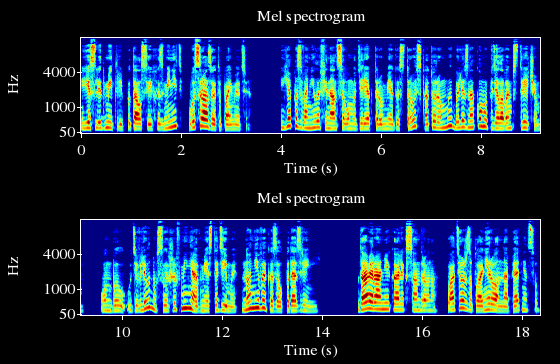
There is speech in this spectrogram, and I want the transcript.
Если Дмитрий пытался их изменить, вы сразу это поймете». Я позвонила финансовому директору «Мегастрой», с которым мы были знакомы по деловым встречам. Он был удивлен, услышав меня вместо Димы, но не выказал подозрений. «Да, Вероника Александровна, платеж запланирован на пятницу.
